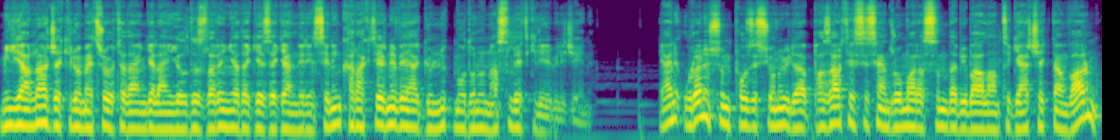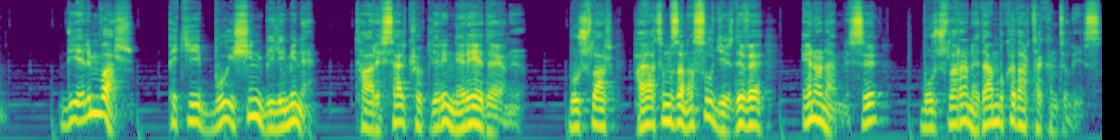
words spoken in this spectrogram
Milyarlarca kilometre öteden gelen yıldızların ya da gezegenlerin senin karakterini veya günlük modunu nasıl etkileyebileceğini. Yani Uranüs'ün pozisyonuyla pazartesi sendromu arasında bir bağlantı gerçekten var mı? Diyelim var. Peki bu işin bilimi ne? Tarihsel kökleri nereye dayanıyor? Burçlar hayatımıza nasıl girdi ve en önemlisi burçlara neden bu kadar takıntılıyız?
